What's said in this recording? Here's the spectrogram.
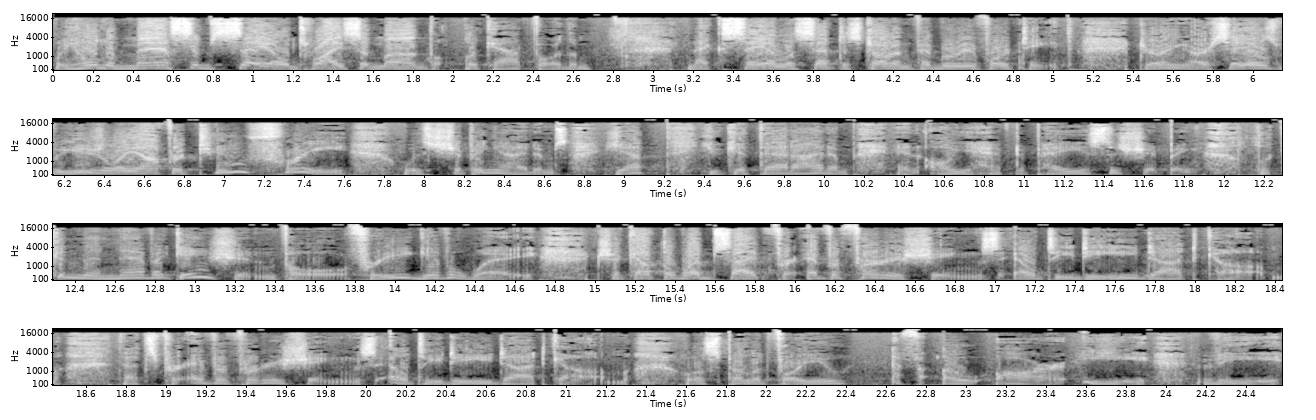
We hold a massive sale twice a month. Look out for them. Next sale is set to start on February 14th. During our sales, we usually offer two free with shipping items. Yep, you get that item, and all you have to pay is the shipping. Look in the navigation for free giveaway. Check out the website foreverfurnishingsltd.com. That's foreverfurnishingsltd.com. We'll spell it for you. F O R E V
